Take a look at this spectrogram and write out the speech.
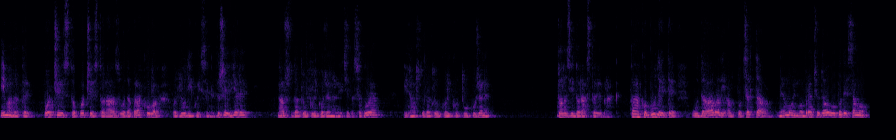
Ima, dakle, počesto, počesto razvoda brakova od ljudi koji se ne drže vjere, našto, dakle, ukoliko žena neće da sabura i našto, dakle, ukoliko tuku žene, dolazi do rastave braka. Pa ako budete udavali, ali pocrtavam, nemojmo braćo da ovo bude samo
